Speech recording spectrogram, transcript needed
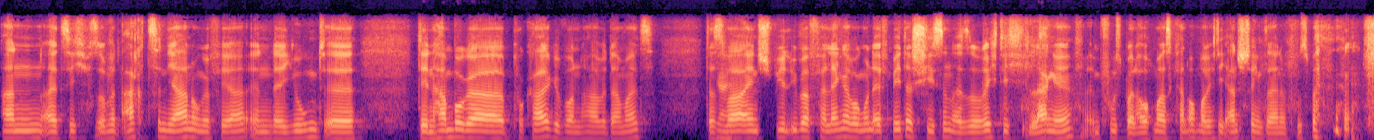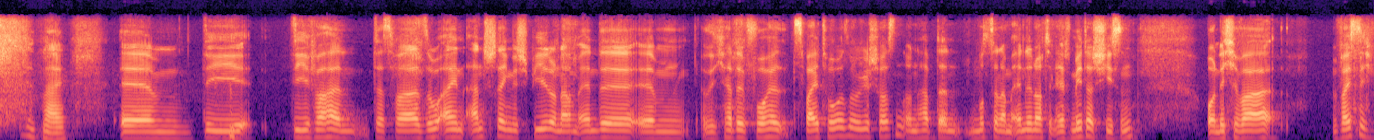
an, als ich so mit 18 Jahren ungefähr in der Jugend äh, den Hamburger Pokal gewonnen habe damals. Das Geil. war ein Spiel über Verlängerung und Elfmeterschießen, also richtig lange im Fußball auch mal. Es kann auch mal richtig anstrengend sein im Fußball. Nein. Ähm, die, die waren, das war so ein anstrengendes Spiel und am Ende, ähm, also ich hatte vorher zwei Tore so geschossen und hab dann, musste dann am Ende noch den Elfmeter schießen. Und ich war weiß nicht,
